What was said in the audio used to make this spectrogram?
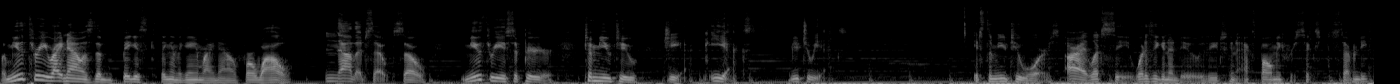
But Mew 3 right now is the biggest thing in the game right now for a while. Now that's out. So Mew 3 is superior to Mewtwo GX, EX. Mewtwo EX. It's the Mewtwo Wars. Alright, let's see. What is he going to do? Is he just going to X-Ball me for 6 to 70? He's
